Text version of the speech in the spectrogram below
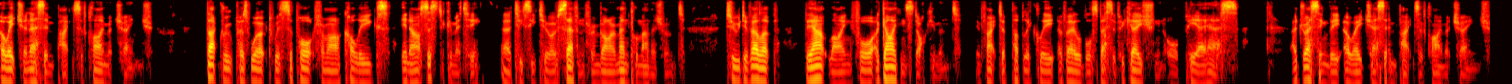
OH&S impacts of climate change. That group has worked with support from our colleagues in our sister committee, uh, TC207 for environmental management, to develop the outline for a guidance document, in fact, a publicly available specification or PAS, addressing the OHS impacts of climate change.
